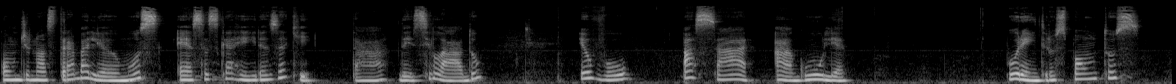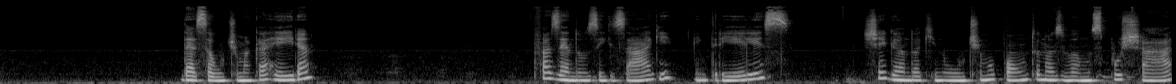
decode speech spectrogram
onde nós trabalhamos essas carreiras aqui, tá? Desse lado eu vou passar a agulha por entre os pontos dessa última carreira, fazendo um zigue-zague entre eles. Chegando aqui no último ponto, nós vamos puxar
